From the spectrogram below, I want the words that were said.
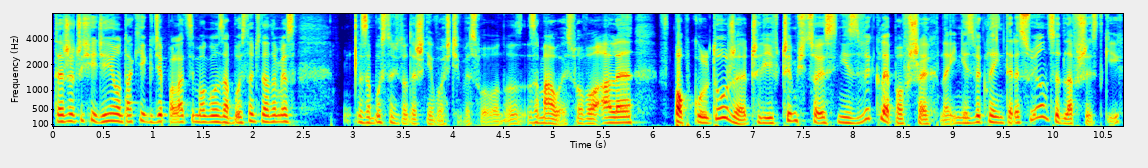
te rzeczy się dzieją takie, gdzie Polacy mogą zabłysnąć, natomiast zabłysnąć to też niewłaściwe słowo, no, za małe słowo, ale w popkulturze, czyli w czymś, co jest niezwykle powszechne i niezwykle interesujące dla wszystkich,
